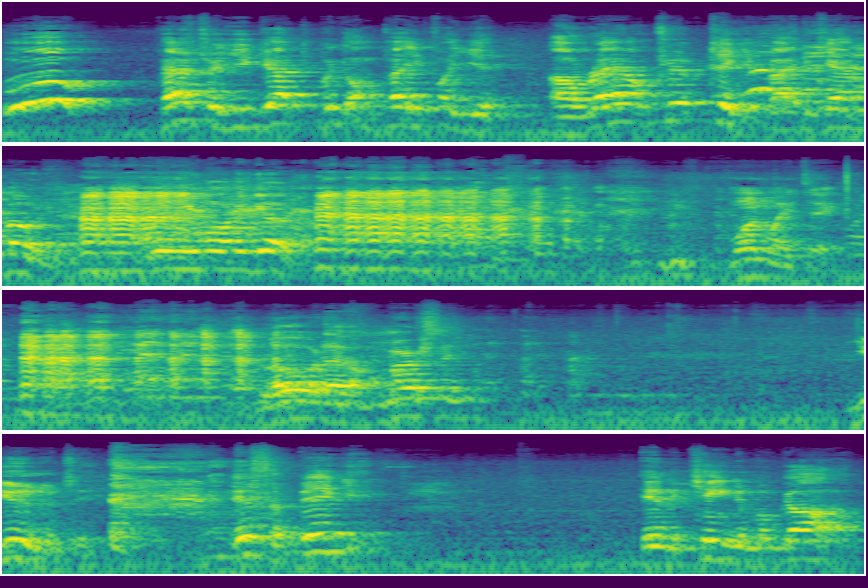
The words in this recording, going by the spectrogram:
Woo! Pastor, you got. We're gonna pay for you a round trip ticket back to Cambodia when you want to go. One way ticket. Lord have mercy. Unity. It's a biggie in the kingdom of God.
